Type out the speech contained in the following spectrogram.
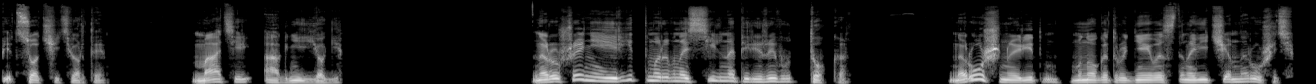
504. Матерь Агни-йоги. Нарушение ритма равносильно перерыву тока. Нарушенный ритм много труднее восстановить, чем нарушить.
